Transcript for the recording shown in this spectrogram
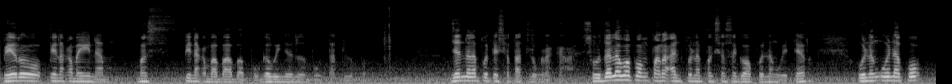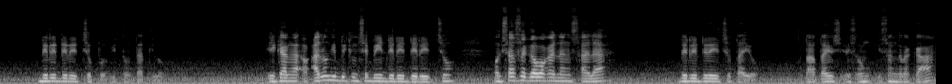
Pero pinakamainam, mas pinakamababa po, gawin niyo na lang po tatlo po. Diyan na lang po tayo sa tatlong raka'a. So dalawa po ang paraan po ng pagsasagawa po ng witr. Unang-una po, dire-diretso po itong tatlo. Ika nga, anong ibig kong sabihin dire-diretso? Magsasagawa ka ng sala, dire-diretso tayo. Tatayo sa isang, isang raka'a,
